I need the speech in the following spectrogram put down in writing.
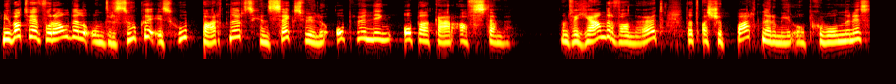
Nu, wat wij vooral willen onderzoeken is hoe partners hun seksuele opwinding op elkaar afstemmen. Want we gaan ervan uit dat als je partner meer opgewonden is,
